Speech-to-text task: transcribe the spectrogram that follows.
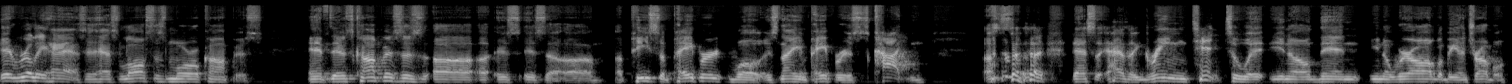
It really has. It has lost its moral compass. And if there's compass is uh, uh is is a, a piece of paper, well, it's not even paper, it's cotton. that's has a green tint to it, you know, then you know we're all gonna be in trouble,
